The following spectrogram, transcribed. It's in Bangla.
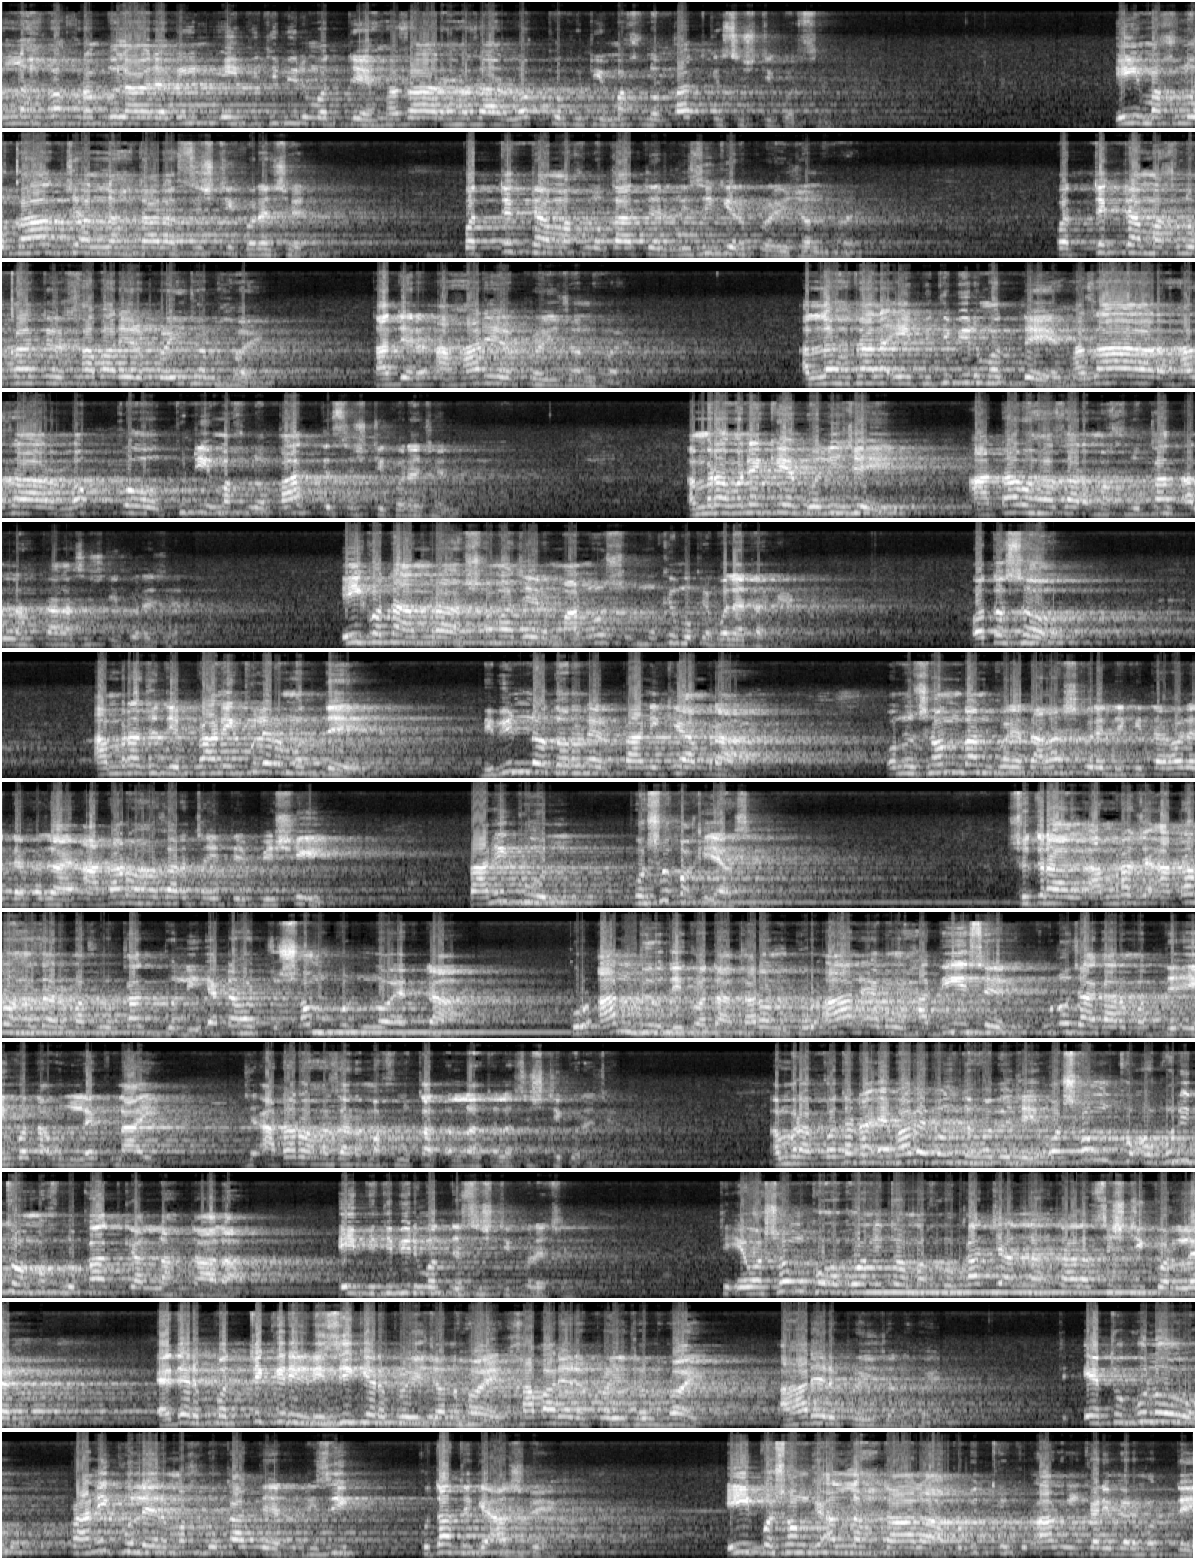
আল্লাহ পাক রব্বুল আলমিন এই পৃথিবীর মধ্যে হাজার হাজার লক্ষ কোটি মাখলুকাতকে সৃষ্টি করছেন। এই মাখলুকাত যে আল্লাহ তারা সৃষ্টি করেছেন, প্রত্যেকটা মাখলুকাতের রিজিকের প্রয়োজন হয়। প্রত্যেকটা মাখলুকাতের খাবারের প্রয়োজন হয়, তাদের আহারের প্রয়োজন হয়। আল্লাহ তালা এই পৃথিবীর মধ্যে হাজার হাজার লক্ষ কোটি মাখলুকাতকে সৃষ্টি করেছেন। আমরা অনেকে বলি যে আঠারো হাজার মখলুকাত আল্লাহ তালা সৃষ্টি করেছেন। এই কথা আমরা সমাজের মানুষ মুখে মুখে বলে থাকে। অথচ আমরা যদি প্রাণীকুলের মধ্যে বিভিন্ন ধরনের প্রাণীকে আমরা অনুসন্ধান করে তালাশ করে দেখি, তাহলে দেখা যায় আঠারো হাজার চাইতে বেশি প্রাণীকুল পশু পাখি আছে। সুতরাং আমরা যে আঠারো হাজার মাফলুকাত বলি, এটা হচ্ছে সম্পূর্ণ একটা কোরআন বিরোধী কথা। কারণ কোরআন এবং হাদিসের কোনো জায়গার মধ্যে এই কথা উল্লেখ নাই যে আঠারো হাজার মাফলুকাত আল্লাহ তালা সৃষ্টি করেছেন। আমরা কথাটা এভাবে বলতে হবে যে অসংখ্য অগণিত মখলুকাতকে আল্লাহ তালা এই পৃথিবীর মধ্যে সৃষ্টি করেছেন। তো এই অসংখ্য অগণিত মখলুকাত যে আল্লাহ তালা সৃষ্টি করলেন, এদের প্রত্যেকেরই রিজিকের প্রয়োজন হয়, খাবারের প্রয়োজন হয়। আহারের প্রয়োজন হয়। এতগুলো প্রাণীকুলের মখলুকাতের রিজিক কোথা থেকে আসবে? এই প্রসঙ্গে আল্লাহ তাআলা পবিত্র কুরআনুল কারীমের মধ্যে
